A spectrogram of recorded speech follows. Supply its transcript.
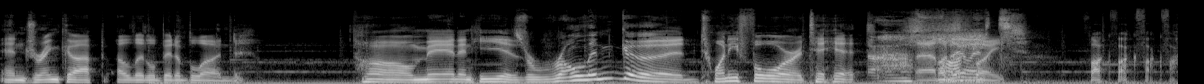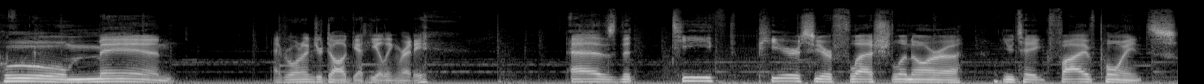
and drink up a little bit of blood. Oh man, and he is rolling good. 24 to hit ah, That'll do it. bite. Fuck, fuck, fuck, fuck. Oh man. Everyone and your dog get healing ready. As the teeth pierce your flesh, Lenara, you take five points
